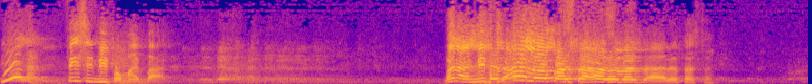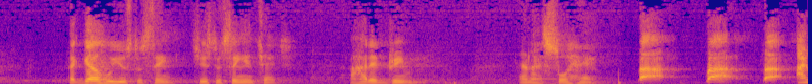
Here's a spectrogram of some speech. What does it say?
Yeah, facing me from my back. When I meet them, hello, Pastor, hello, Pastor, hello, Pastor. The girl who used to sing, she used to sing in church. I had a dream and I saw her. Bah, bah. I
